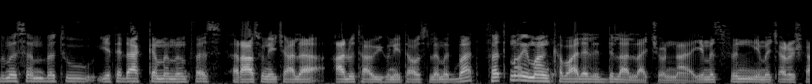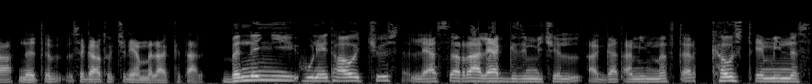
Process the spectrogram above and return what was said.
በመሰንበቱ የተዳከመ መንፈስ ራሱን የቻለ አሉታዊ ሁኔታ ውስጥ ለመግባት ፈጥነው የማንከባለል እድል አላቸውና የመስፍን የመጨረሻ ነጥብ ስጋቶችን ያመላክታል። በእነኚህ ሁኔታዎች ውስጥ ሊያሰራ ሊያግዝ የሚችል አጋጣሚን መፍጠር ከውስጥ የሚነሳ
